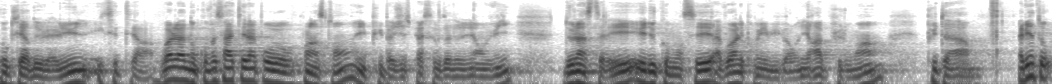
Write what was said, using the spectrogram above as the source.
Au clair de la lune, etc. Voilà, donc on va s'arrêter là pour, l'instant. Et puis bah, j'espère que ça vous a donné envie de l'installer et de commencer à voir les premiers vivants. On ira plus loin plus tard. À bientôt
